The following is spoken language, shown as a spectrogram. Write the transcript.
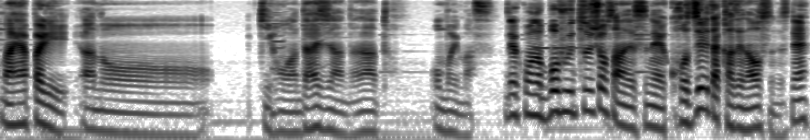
まあやっぱりあのー、基本は大事なんだなと思います。でこのボフ通称さんはですねこじれた風邪治すんですね。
